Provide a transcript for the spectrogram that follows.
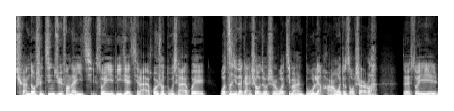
全都是金句放在一起，所以理解起来或者说读起来会我自己的感受就是，我基本上读两行我就走神儿了。对，所以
